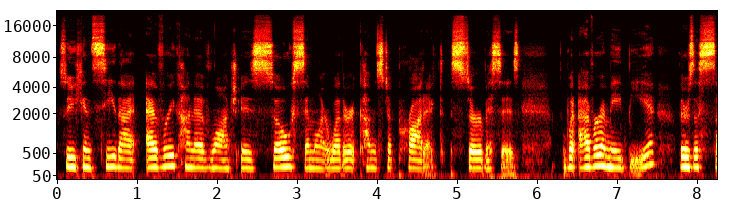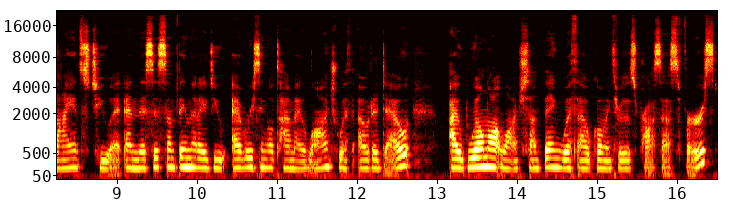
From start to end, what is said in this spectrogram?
so you can see that every kind of launch is so similar whether it comes to product, services, whatever it may be, there's a science to it and this is something that I do every single time I launch without a doubt I will not launch something without going through this process first.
